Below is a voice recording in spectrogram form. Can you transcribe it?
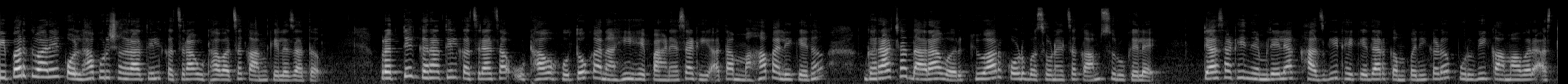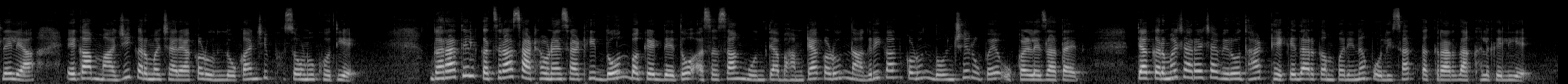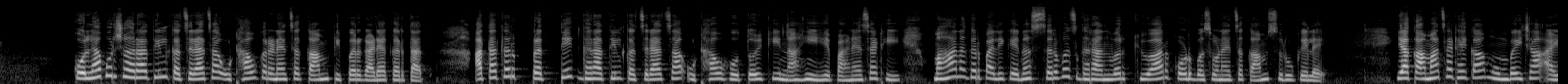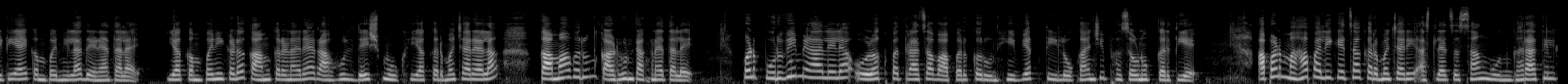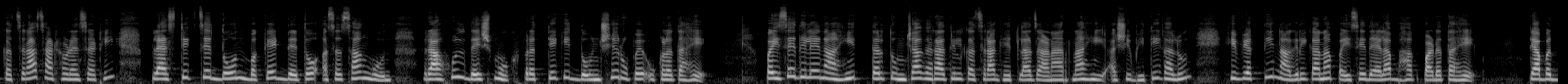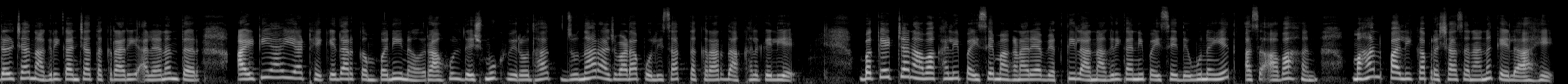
टिपरद्वारे कोल्हापूर शहरातील कचरा उठावाचं काम केलं जातं. प्रत्येक घरातील कचऱ्याचा उठाव होतो का नाही हे पाहण्यासाठी आता महापालिकेनं घराच्या दारावर क्यू आर कोड बसवण्याचं काम सुरू केलंय. त्यासाठी नेमलेल्या खाजगी ठेकेदार कंपनीकडं पूर्वी कामावर असलेल्या एका माजी कर्मचाऱ्याकडून लोकांची फसवणूक होतीये. घरातील कचरा साठवण्यासाठी दोन बकेट देतो असं सांगून त्या भामट्याकडून नागरिकांकडून दोनशे रुपये उकळले जात आहेत. त्या कर्मचाऱ्याच्या विरोधात ठेकेदार कंपनीनं पोलिसात तक्रार दाखल केली आहे. कोल्हापूर शहरातील कचऱ्याचा उठाव करण्याचं काम टिपर गाड्या करतात. आता तर प्रत्येक घरातील कचऱ्याचा उठाव होतोय की नाही हे पाहण्यासाठी महानगरपालिकेनं सर्वच घरांवर क्यू आर कोड बसवण्याचं काम सुरू केलंय. या कामाचा ठेका मुंबईच्या आय टी आय कंपनीला देण्यात आलाय. या कंपनीकडे काम करणाऱ्या राहुल देशमुख या कर्मचाऱ्याला कामावरून काढून टाकण्यात आलंय. पण पूर्वी मिळालेल्या ओळखपत्राचा वापर करून ही व्यक्ती लोकांची फसवणूक करतीये. आपण महापालिकेचा कर्मचारी असल्याचं सांगून घरातील कचरा साठवण्यासाठी प्लॅस्टिकचे दोन बकेट देतो असं सांगून राहुल देशमुख प्रत्येकी दोनशे रुपये उकळत आहे. पैसे दिले नाहीत तर तुमच्या घरातील कचरा घेतला जाणार नाही अशी भीती घालून ही व्यक्ती नागरिकांना पैसे द्यायला भाग पाडत आहे. त्याबद्दलच्या नागरिकांच्या तक्रारी आल्यानंतर आय टी आय या ठेकेदार कंपनीनं राहुल देशमुख विरोधात जुना राजवाडा पोलिसात तक्रार दाखल केली आहे. बकेटच्या नावाखाली पैसे मागणाऱ्या व्यक्तीला नागरिकांनी पैसे देऊ नयेत असं आवाहन महानपालिका प्रशासनानं केलं आहे.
